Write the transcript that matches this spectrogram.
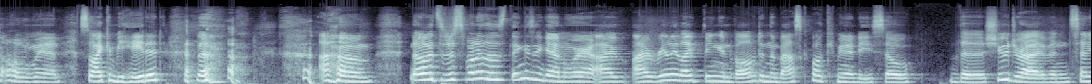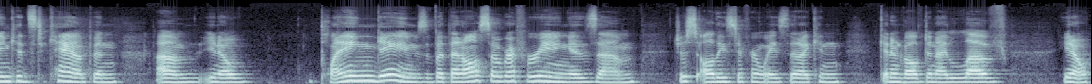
Oh man, so I can be hated. um, no, it's just one of those things again where I I really like being involved in the basketball community. So the shoe drive and sending kids to camp and um, you know playing games, but then also refereeing is um, just all these different ways that I can get involved. And I love you know,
